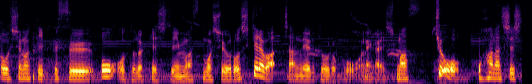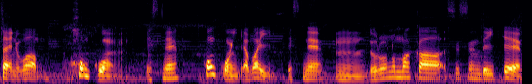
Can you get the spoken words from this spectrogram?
投資の Tips をお届けしています。もしよろしければチャンネル登録をお願いします。今日お話ししたいのは香港ですね。香港やばいですね。うん、泥沼化進んでいて、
